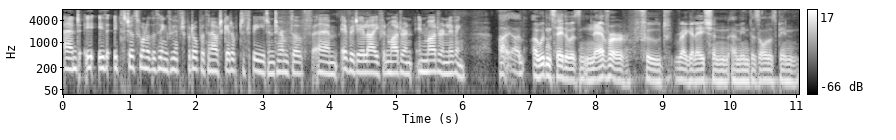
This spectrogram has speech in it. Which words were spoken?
And it, it, it's just one of the things we have to put up with now to get up to speed in terms of um, everyday life in modern in modern living. I, I, I wouldn't say there was never food regulation. I mean, there's always been,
